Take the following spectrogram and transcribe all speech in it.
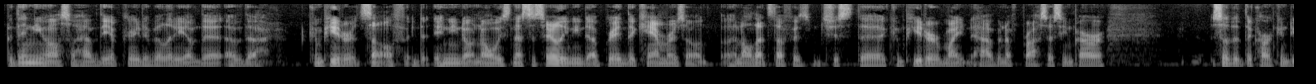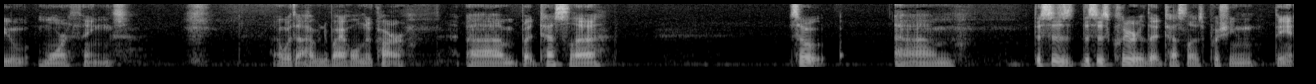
But then you also have the upgradability of the of the computer itself, and you don't always necessarily need to upgrade the cameras and all that stuff. Is just the computer might have enough processing power so that the car can do more things without having to buy a whole new car. Um, but Tesla, so um, this is this is clear that Tesla is pushing the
